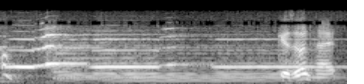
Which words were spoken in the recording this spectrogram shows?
Oh. Gesundheit.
